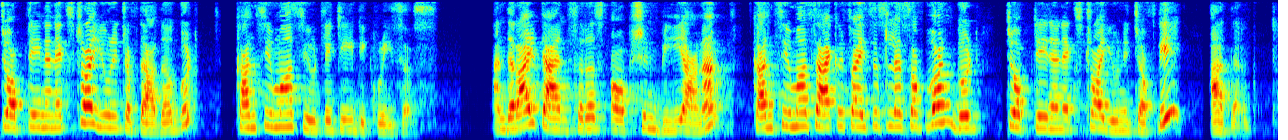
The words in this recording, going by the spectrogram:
to obtain an extra unit of the other good. Consumer's utility decreases. And the right answer is option B, Anna. Consumer sacrifices less of one good to obtain an extra unit of the other good.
